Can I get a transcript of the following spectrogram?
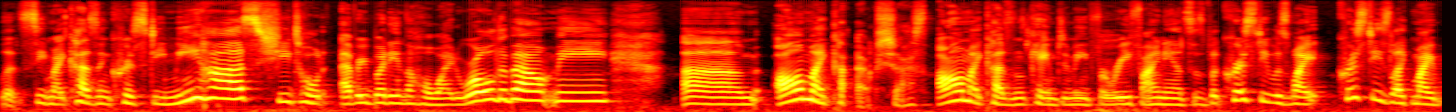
let's see, my cousin Christy Mijas, she told everybody in the whole wide world about me. Um, all my co- oh, all my cousins came to me for refinances, but Christy was my Christy's like my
